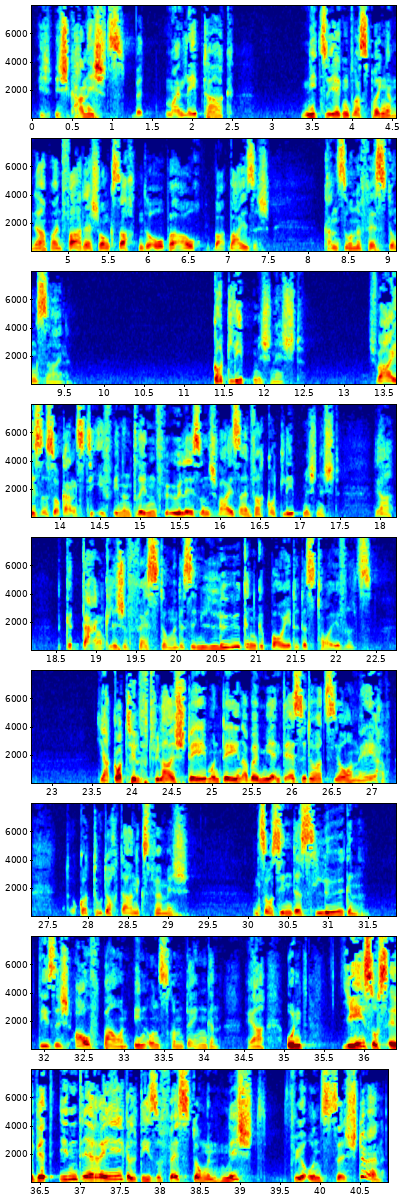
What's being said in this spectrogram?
Ich, ich kann nichts, mein Lebtag nie zu irgendwas bringen. Ja, mein Vater schon gesagt und der Opa auch, weiß ich. Kann so eine Festung sein. Gott liebt mich nicht. Ich weiß es so ganz tief innen drin fühle es und ich weiß einfach, Gott liebt mich nicht. Ja, gedankliche Festungen, das sind Lügengebäude des Teufels. Ja, Gott hilft vielleicht dem und den, aber mir in der Situation, nee, Gott tut doch da nichts für mich. Und so sind das Lügen die sich aufbauen in unserem Denken. Ja, und Jesus, er wird in der Regel diese Festungen nicht für uns zerstören.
